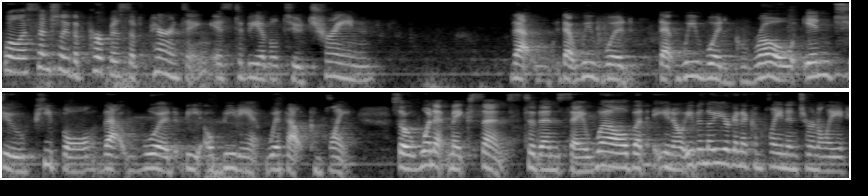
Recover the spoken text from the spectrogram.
Well, essentially, the purpose of parenting is to be able to train that that we would that we would grow into people that would be obedient without complaint. So wouldn't it make sense to then say, well, but you know, even though you're going to complain internally,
